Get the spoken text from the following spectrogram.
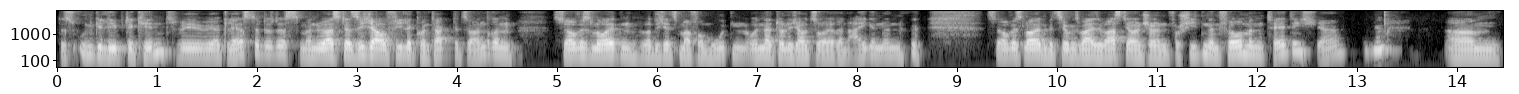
das ungeliebte Kind. Wie, wie erklärst du dir das? meine, du hast ja sicher auch viele Kontakte zu anderen Serviceleuten, würde ich jetzt mal vermuten, und natürlich auch zu euren eigenen Serviceleuten, beziehungsweise du warst ja schon in verschiedenen Firmen tätig. Ja? Mhm. Ähm,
